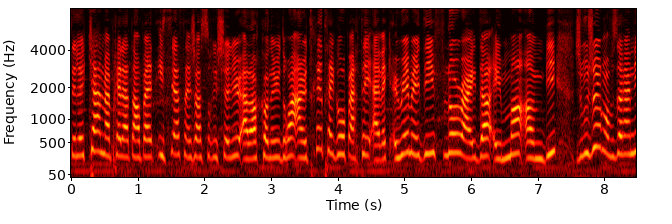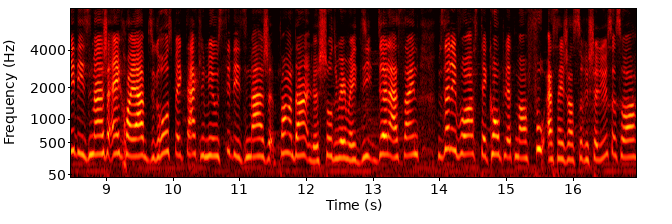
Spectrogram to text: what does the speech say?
C'est le calme après la tempête ici à Saint-Jean-sur-Richelieu, alors qu'on a eu droit à un très très gros party avec Remedy, Florida et Mohombi. Je vous jure, on vous a ramené des images incroyables du gros spectacle, mais aussi des images pendant le show de Remedy de la scène. Vous allez voir, c'était complètement fou à Saint-Jean-sur-Richelieu ce soir.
